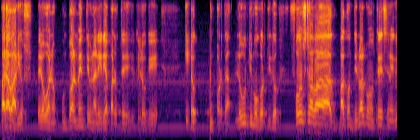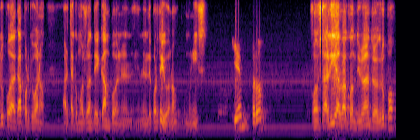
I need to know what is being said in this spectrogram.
para varios. Pero bueno, puntualmente una alegría para ustedes, que creo que, que importa. Lo último cortito, Fonsa va, va, a continuar con ustedes en el grupo de acá porque bueno, harta como ayudante de campo en el, en el Deportivo, ¿no? Muñiz. ¿Quién? Perdón. ¿Fonsalía va a continuar dentro del grupo?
